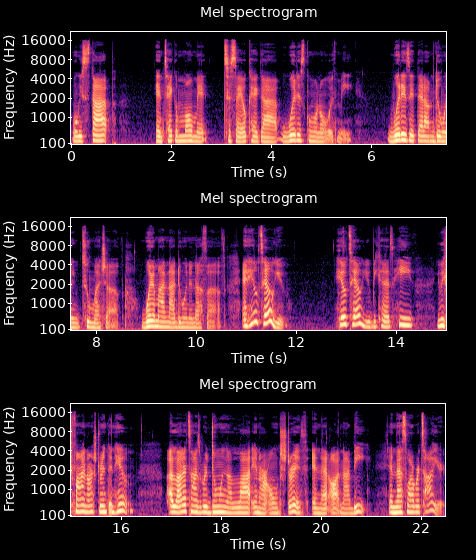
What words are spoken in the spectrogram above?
when we stop and take a moment to say, okay, God, what is going on with me? What is it that I'm doing too much of? What am I not doing enough of? And He'll tell you. He'll tell you because He, we find our strength in Him. A lot of times we're doing a lot in our own strength, and that ought not be. And that's why we're tired.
